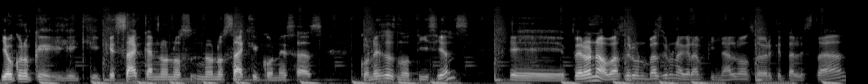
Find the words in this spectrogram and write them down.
yo creo que, que, saca no nos, no nos saque con esas, con esas noticias. Eh, pero no, va a, ser un, va a ser una gran final. Vamos a ver qué tal está.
